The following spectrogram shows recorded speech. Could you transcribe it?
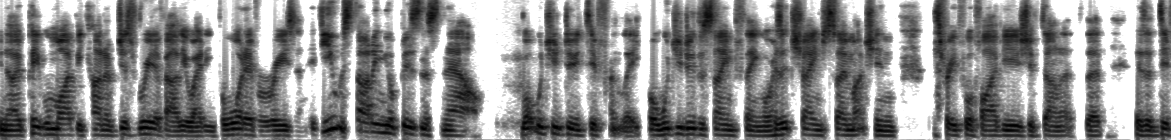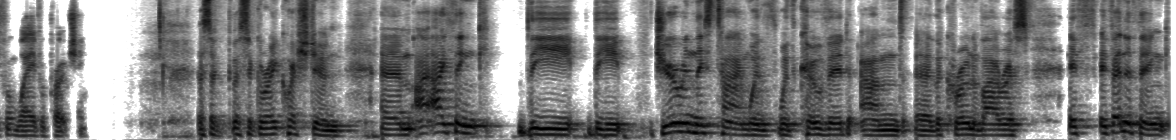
You know, people might be kind of just reevaluating for whatever reason. If you were starting your business now, what would you do differently, or would you do the same thing, or has it changed so much in the three, four, five years you've done it that there's a different way of approaching? That's a that's a great question. Um, I, I, think the the during this time with with COVID and uh, the coronavirus, if if anything,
